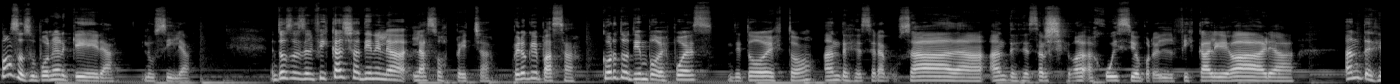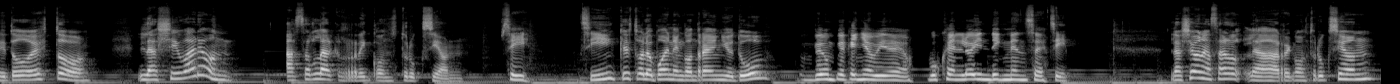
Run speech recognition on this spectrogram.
vamos a suponer que era Lucila. Entonces el fiscal ya tiene la, sospecha. Pero ¿qué pasa? Corto tiempo después de todo esto, antes de ser acusada, antes de ser llevada a juicio por el fiscal Guevara, antes de todo esto, la llevaron a hacer la reconstrucción. Sí. ¿Sí? Que esto lo pueden encontrar en YouTube. Veo un pequeño video. Búsquenlo, indignense. Sí. La llevan a hacer la reconstrucción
